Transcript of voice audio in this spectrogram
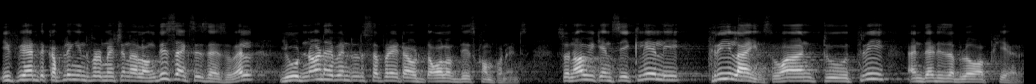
If you had the coupling information along this axis as well you would not have been able to separate out all of these components. So now we can see clearly 3 lines 1, 2, 3 and that is a blow up here.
